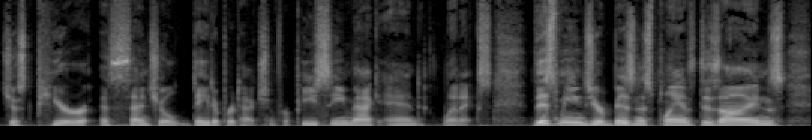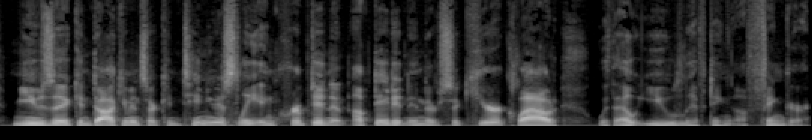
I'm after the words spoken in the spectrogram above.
just pure essential data protection for PC, Mac, and Linux. This means your business plans, designs, music, and documents are continuously encrypted and updated in their secure cloud without you lifting a finger.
